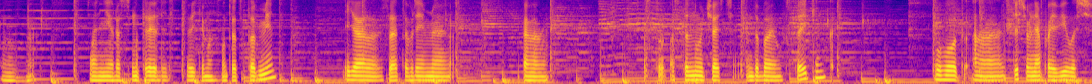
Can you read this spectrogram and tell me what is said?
э, они рассмотрели, видимо, вот этот обмен. Я за это время э, оста остальную часть добавил в стейкинг. Вот, а здесь у меня появилось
